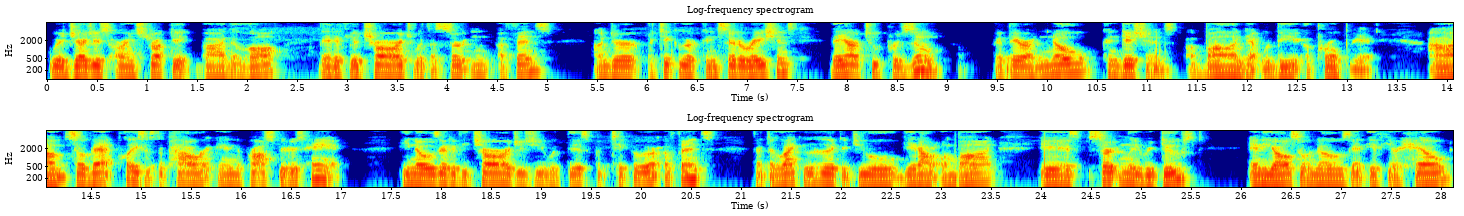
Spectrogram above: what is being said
where judges are instructed by the law that if you're charged with a certain offense under particular considerations, they are to presume that there are no conditions of bond that would be appropriate. Um, so that places the power in the prosecutor's hand. He knows that if he charges you with this particular offense, that the likelihood that you will get out on bond is certainly reduced. And he also knows that if you're held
